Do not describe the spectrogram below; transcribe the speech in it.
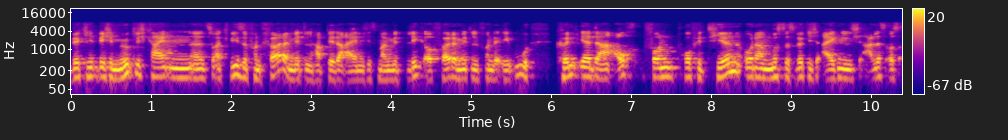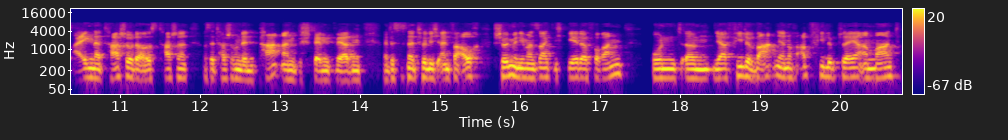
Welche, welche Möglichkeiten äh, zur Akquise von Fördermitteln habt ihr da eigentlich jetzt mal mit Blick auf Fördermittel von der EU? Könnt ihr da auch von profitieren oder muss das wirklich eigentlich alles aus eigener Tasche oder aus, Tasche, aus der Tasche von den Partnern gestemmt werden? Das ist natürlich einfach auch schön, wenn jemand sagt, ich gehe da voran und ähm, ja, viele warten ja noch ab, viele Player am Markt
